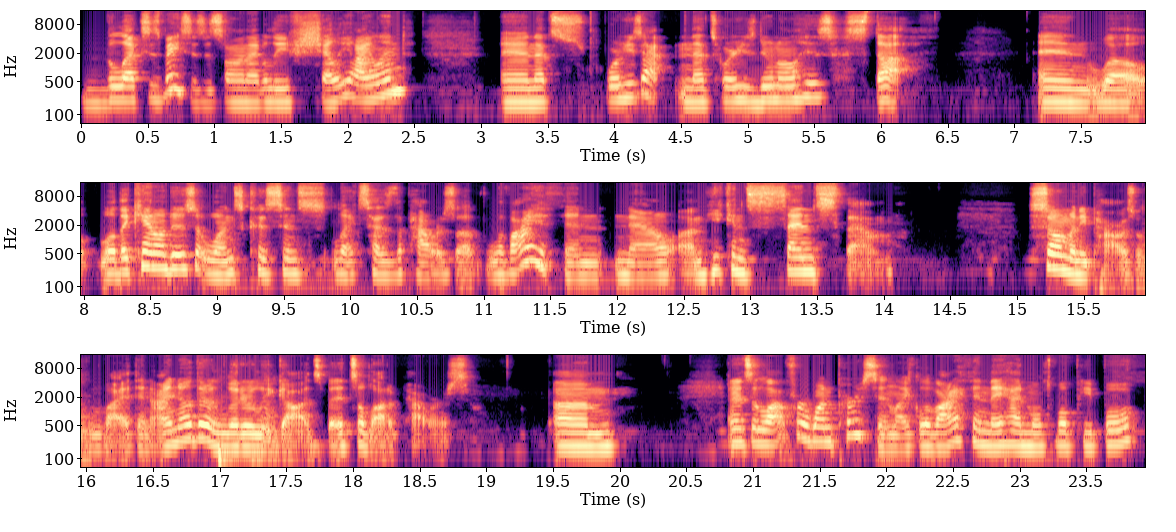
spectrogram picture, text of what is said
the Lex's base is. It's on, I believe, Shelly Island, and that's where he's at, and that's where he's doing all his stuff. And well, well, they can't all do this at once because since Lex has the powers of Leviathan now, um, he can sense them so many powers with Leviathan. I know they're literally gods, but it's a lot of powers. Um, and it's a lot for one person. Like Leviathan, they had multiple people,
